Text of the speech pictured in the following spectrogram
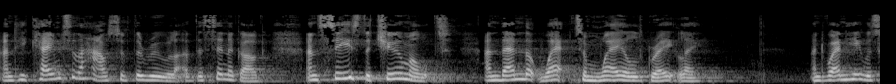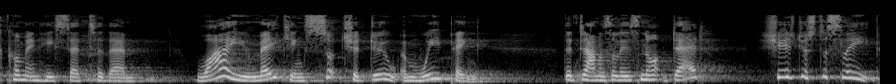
And he came to the house of the ruler of the synagogue and seized the tumult and them that wept and wailed greatly. And when he was coming, he said to them, Why are you making such ado and weeping? The damsel is not dead. She is just asleep.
